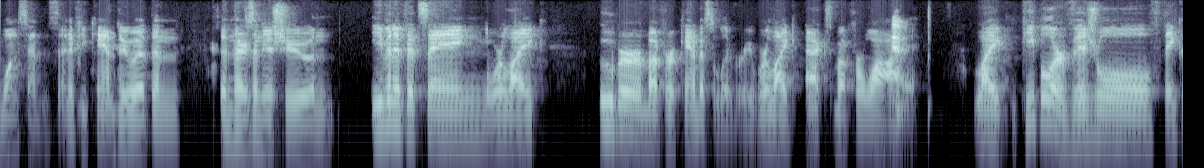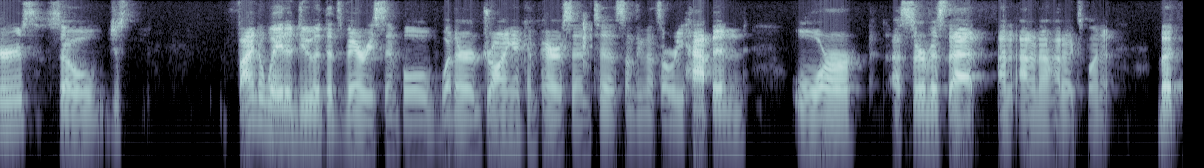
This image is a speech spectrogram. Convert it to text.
one sentence, and if you can't do it, then then there's an issue. And even if it's saying we're like Uber but for cannabis delivery, we're like X but for Y. Yeah. Like people are visual thinkers, so just find a way to do it that's very simple, whether drawing a comparison to something that's already happened or a service that I, I don't know how to explain it, but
